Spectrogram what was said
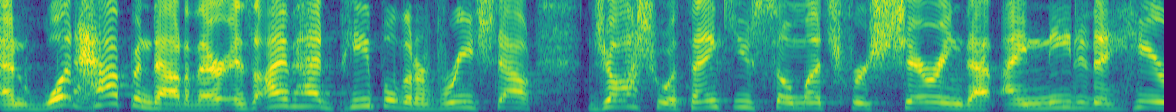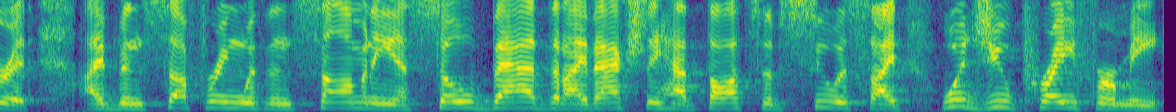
And what happened out of there is I've had people that have reached out, Joshua, thank you so much for sharing that. I needed to hear it. I've been suffering with insomnia so bad that I've actually had thoughts of suicide. Would you pray for me?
